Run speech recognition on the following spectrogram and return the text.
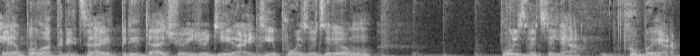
Apple отрицает передачу UDID пользователям пользователя ФБР.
